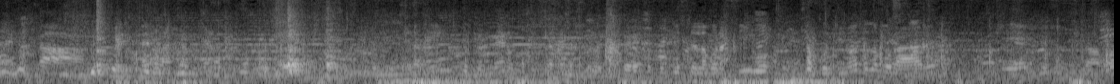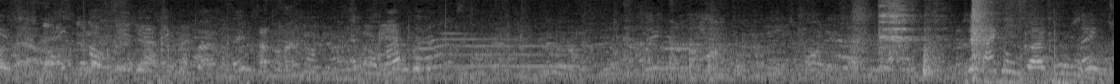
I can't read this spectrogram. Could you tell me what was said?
Veramente per me non c'è stata nessuna differenza, per questo è lavorativo, ho continuato a lavorare e continuavo a È stato un attimo di isolamento. Precies, eigenlijk hoe buiten nog steeds.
